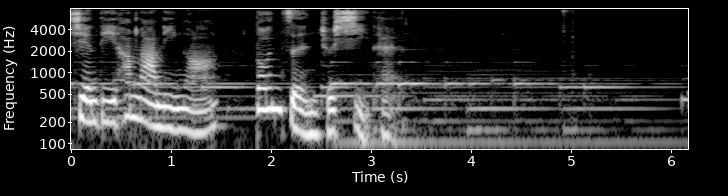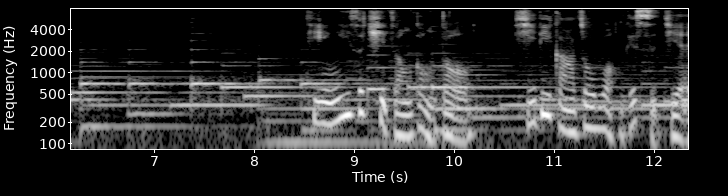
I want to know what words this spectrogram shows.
先知哈拿尼雅断症就死掉。第二十七章讲到西底家做王的时间，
